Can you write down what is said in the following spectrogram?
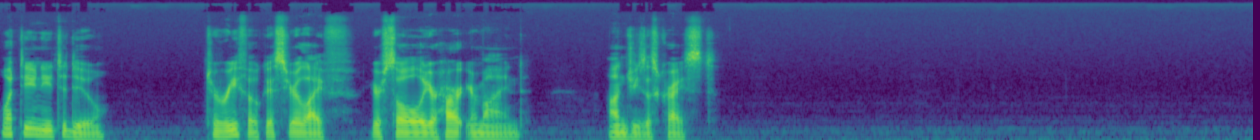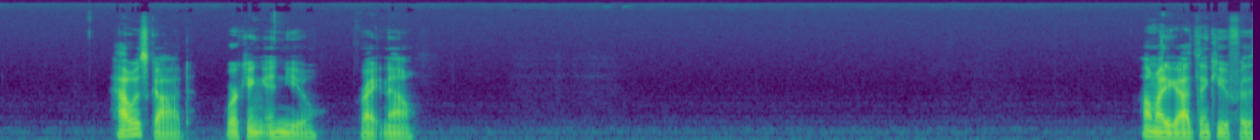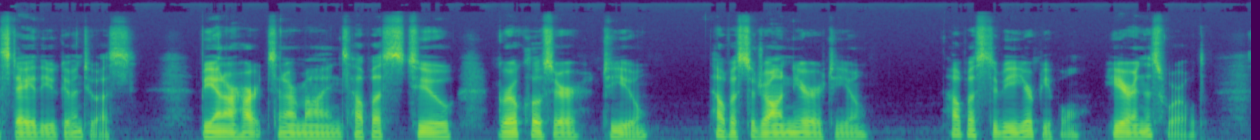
What do you need to do to refocus your life, your soul, your heart, your mind on Jesus Christ. How is God working in you right now? Almighty God, thank you for this day that you've given to us. Be in our hearts and our minds. Help us to grow closer to you Help us to draw nearer to you. Help us to be your people here in this world,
